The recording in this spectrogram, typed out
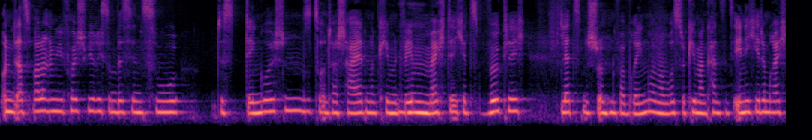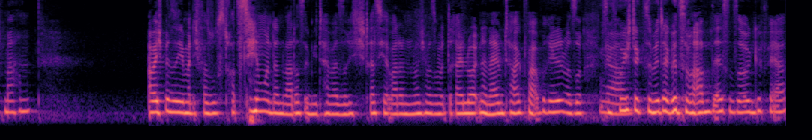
Und das war dann irgendwie voll schwierig, so ein bisschen zu distinguishen, so zu unterscheiden, okay, mit mhm. wem möchte ich jetzt wirklich die letzten Stunden verbringen, weil man wusste, okay, man kann es jetzt eh nicht jedem recht machen. Aber ich bin so jemand, ich versuche es trotzdem und dann war das irgendwie teilweise richtig stressig. Ich war dann manchmal so mit drei Leuten an einem Tag verabredet, war so zum ja. Frühstück, zum Mittag und zum Abendessen so ungefähr.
